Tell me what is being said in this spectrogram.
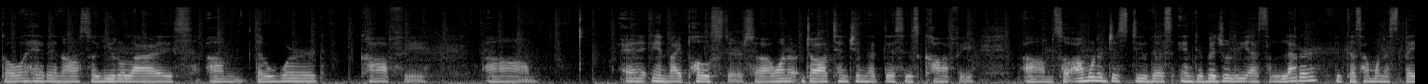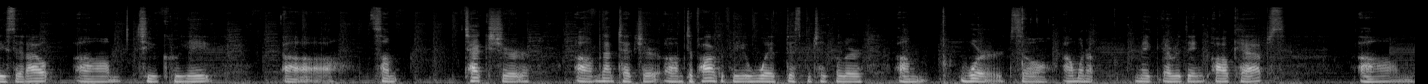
go ahead and also utilize um, the word coffee um, in my poster. So I want to draw attention that this is coffee um, so I'm to just do this individually as a letter because I'm to space it out um, to create uh, some texture, um, not texture, um, typography with this particular um, word. So I'm to make everything all caps, um,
